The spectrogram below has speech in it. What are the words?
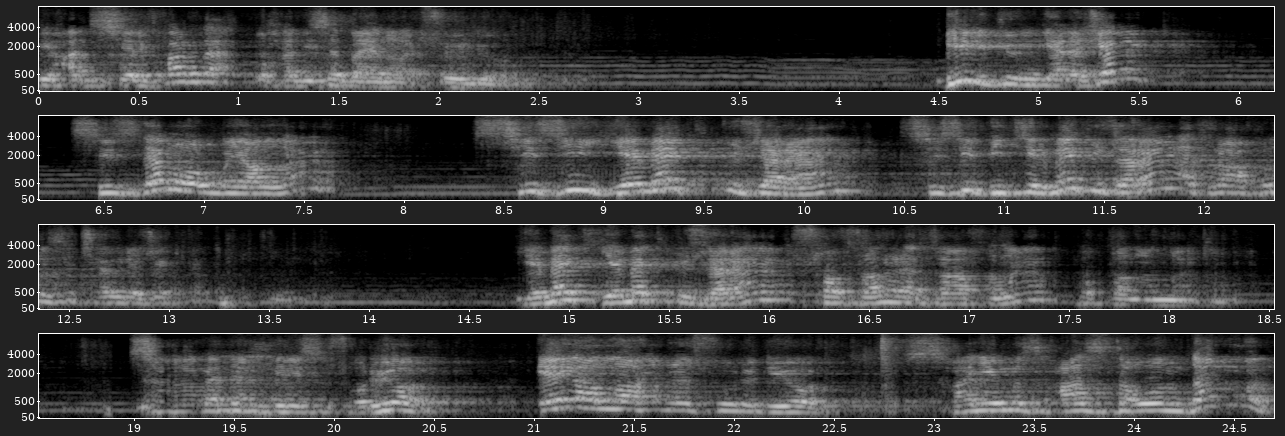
Bir hadis-i şerif var da o hadise dayanarak söylüyorum. Bir gün gelecek, sizden olmayanlar sizi yemek üzere, sizi bitirmek üzere etrafınızı çevirecekler. Yemek yemek üzere sofranın etrafına toplananlar gibi. Sahabeden birisi soruyor. Ey Allah'ın Resulü diyor. Sayımız az da ondan mı?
